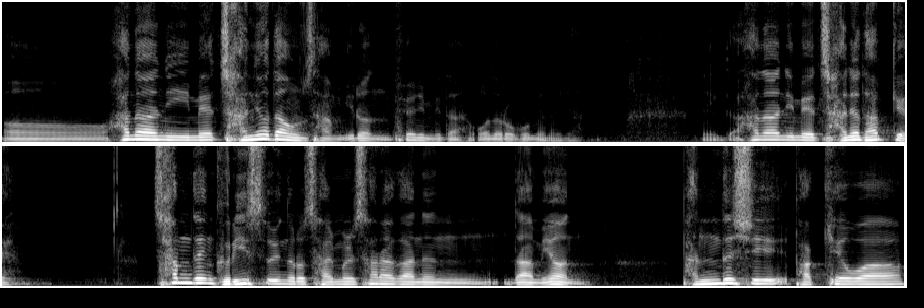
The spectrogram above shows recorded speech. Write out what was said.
어, 하나님의 자녀다운 삶 이런 표현입니다. 원어로 보면은 그냥 그러니까 하나님의 자녀답게 참된 그리스도인으로 삶을 살아가는다면 반드시 박해와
